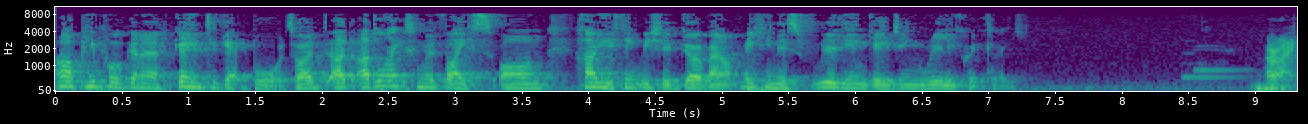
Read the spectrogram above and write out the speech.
are people gonna, going to get bored? So I'd, I'd, I'd like some advice on how you think we should go about making this really engaging really quickly. All right,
